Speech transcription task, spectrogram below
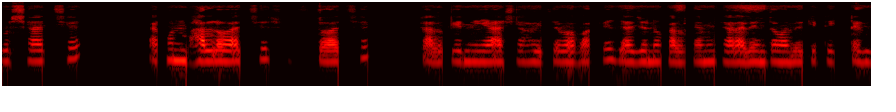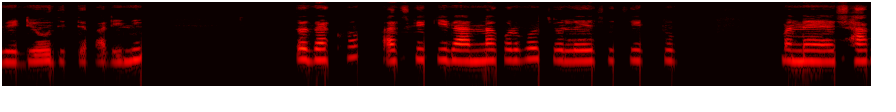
বসে আছে। এখন ভালো আছে, সুস্থ আছে। কালকে নিয়ে আসা হয়েছে বাবাকে। যার জন্য কালকে আমি সারাদিন তোমাদেরকে ঠিকঠাক ভিডিও দিতে পারিনি। তো দেখো, আজকে কি রান্না করব? চলে এসেছি একটু মানে শাক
